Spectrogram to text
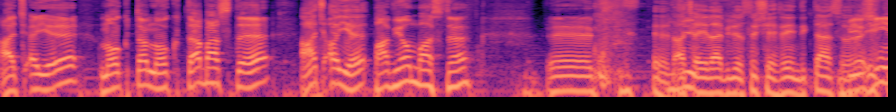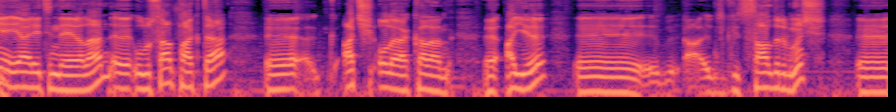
Aç ayı nokta nokta bastı. Aç ayı, Pavyon bastı. Ee, evet aç ayılar biliyorsun şehre indikten sonra. Virginia eyaletinde yer alan e, ulusal parkta e, aç olarak kalan e, ayı e, saldırmış, e,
